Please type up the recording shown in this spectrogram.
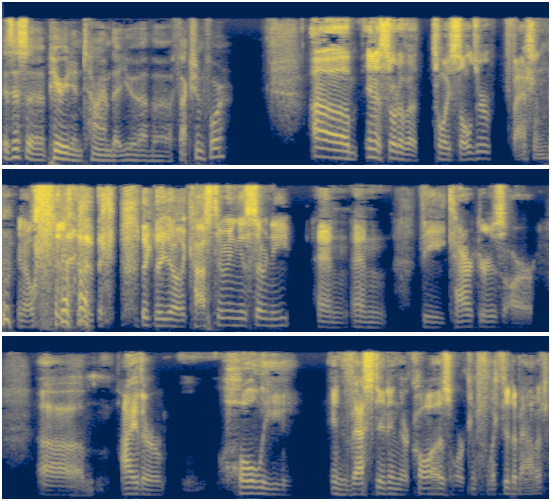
Is this a period in time that you have a affection for? Um, in a sort of a toy soldier fashion, you know, the, the, the, you know, the costuming is so neat and, and the characters are, um, either wholly invested in their cause or conflicted about it.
